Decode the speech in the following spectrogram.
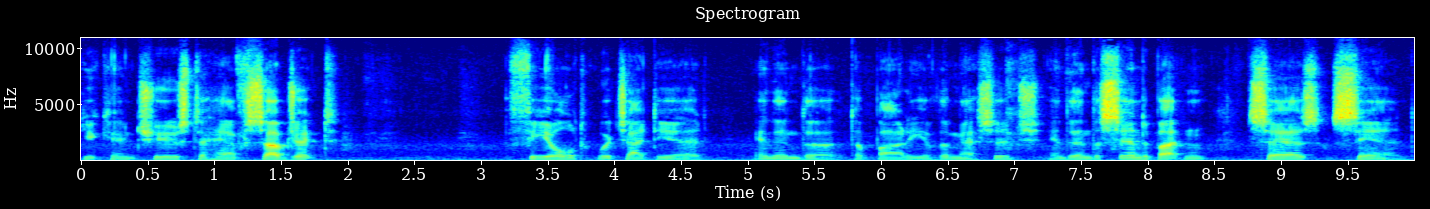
you can choose to have subject field, which I did, and then the, the body of the message, and then the send button says send.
